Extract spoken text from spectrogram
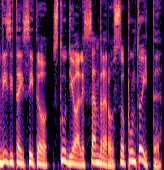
Visita il sito studioalessandrarosso.it.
